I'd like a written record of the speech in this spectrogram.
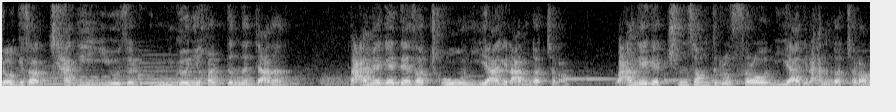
여기서 자기 이웃을 은근히 헐뜯는 자는 남에게 대해서 좋은 이야기를 하는 것처럼 왕에게 충성스러운 이야기를 하는 것처럼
